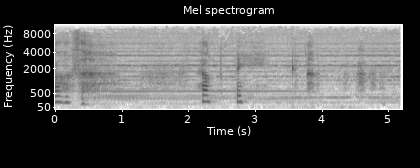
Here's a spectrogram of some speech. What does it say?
Father, help me.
